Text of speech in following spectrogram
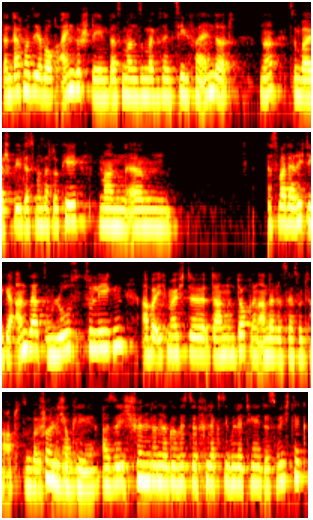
dann darf man sich aber auch eingestehen, dass man zum Beispiel sein Ziel verändert. Ne? Zum Beispiel, dass man sagt, okay, man ähm, das war der richtige Ansatz, um loszulegen, aber ich möchte dann doch ein anderes Resultat zum Beispiel. Völlig haben. okay. Also ich finde, eine gewisse Flexibilität ist wichtig.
